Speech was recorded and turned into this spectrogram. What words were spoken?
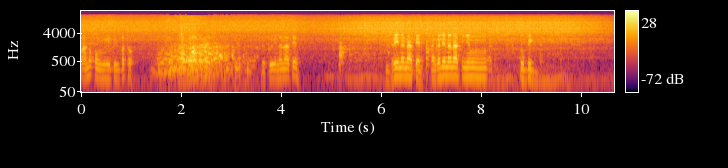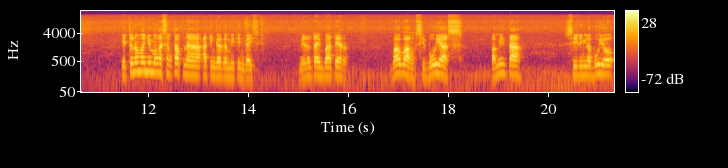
Paano kung ngipin pa to? Lutuin na natin. Drain na natin. Tanggalin na natin yung tubig. Ito naman yung mga sangkap na ating gagamitin guys. Meron tayong butter, bawang, sibuyas, paminta, siling labuyo,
